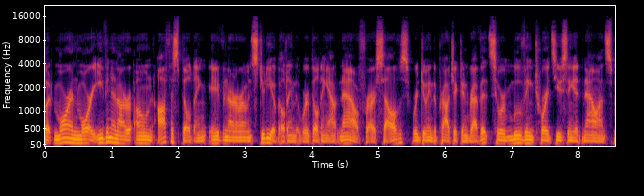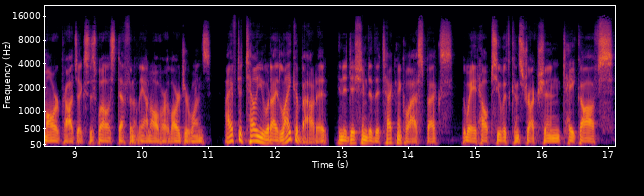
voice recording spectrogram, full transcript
but more and more, even in our own office building, even in our own studio building that we're building out now for ourselves, we're doing the project in Revit. So we're moving towards using it now on smaller projects as well as definitely on all of our larger ones. I have to tell you what I like about it, in addition to the technical aspects, the way it helps you with construction, takeoffs,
